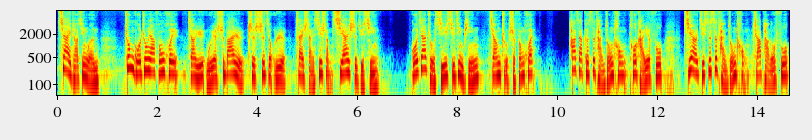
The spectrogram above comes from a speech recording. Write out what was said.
下一条新闻：中国中亚峰会将于五月十八日至十九日在陕西省西安市举行，国家主席习近平将主持峰会。哈萨克斯坦总统托卡耶夫、吉尔吉斯斯坦总统扎帕罗夫、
